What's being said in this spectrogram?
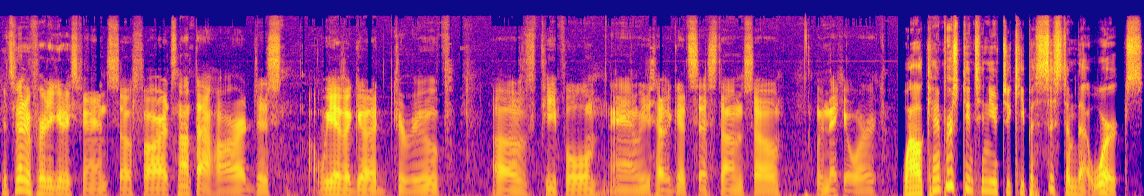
It's been a pretty good experience so far. It's not that hard. Just we have a good group of people and we just have a good system, so we make it work. While campers continue to keep a system that works,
